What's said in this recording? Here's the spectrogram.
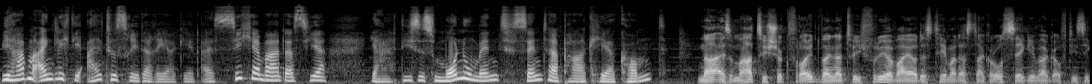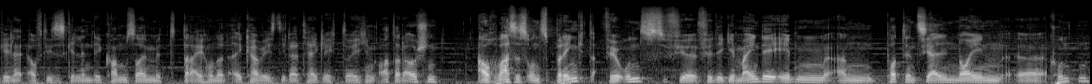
Wie haben eigentlich die Altusräder reagiert, als sicher war, dass hier ja dieses Monument Centerpark herkommt? Na, also man hat sich schon gefreut, weil natürlich früher war ja das Thema, dass da Großsägewerk auf, diese, auf dieses Gelände kommen soll mit 300 LKWs, die da täglich durch den Ort rauschen auch was es uns bringt, für uns, für, für die Gemeinde eben an potenziellen neuen äh, Kunden.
